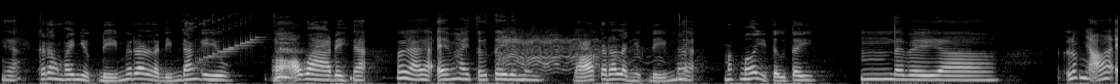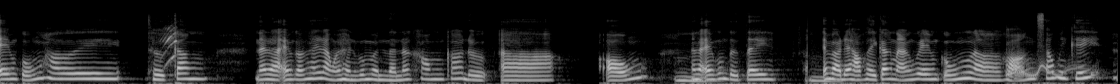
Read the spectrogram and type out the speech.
Dạ. Cái đó không phải nhược điểm, cái đó là điểm đáng yêu. Bỏ qua đi. Dạ. Với lại là em hay tự ti về mình. Đó, cái đó là nhược điểm đó. Dạ. Mắc mới gì tự ti. Ừm, tại vì ờ, lúc nhỏ là em cũng hơi thừa cân nên là em cảm thấy là ngoại hình của mình là nó không có được ờ, ổn Ừ. nên là em cũng tự ti. Ừ. Em vào đại học thì cân nặng của em cũng là khoảng 60 kg. Ừ.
